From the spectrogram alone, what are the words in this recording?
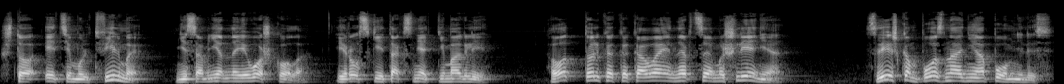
что эти мультфильмы, несомненно, его школа, и русские так снять не могли. Вот только какова инерция мышления. Слишком поздно они опомнились.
